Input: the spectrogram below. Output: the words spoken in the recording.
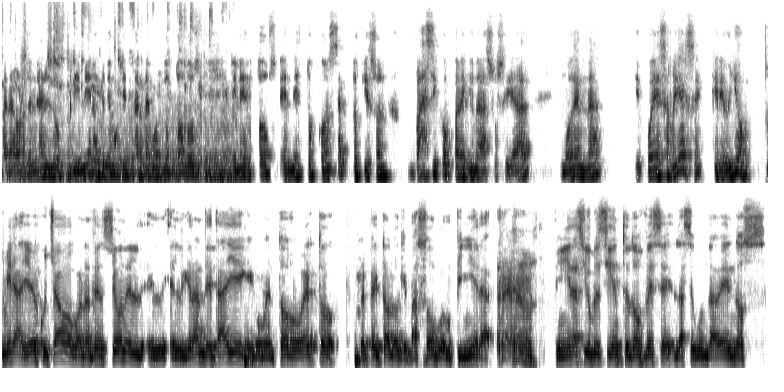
para ordenarlo primero tenemos que estar de acuerdo todos en estos, en estos conceptos que son básicos para que una sociedad moderna eh, pueda desarrollarse, creo yo. Mira, yo he escuchado con atención el, el gran detalle que comentó Roberto respecto a lo que pasó con Piñera. Piñera ha sido presidente dos veces, la segunda vez nos,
